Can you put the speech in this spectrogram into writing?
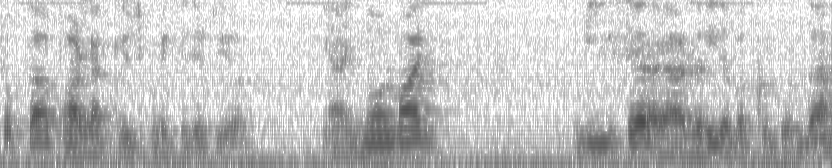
çok daha parlak gözükmektedir diyor. Yani normal bilgisayar ayarlarıyla bakıldığında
